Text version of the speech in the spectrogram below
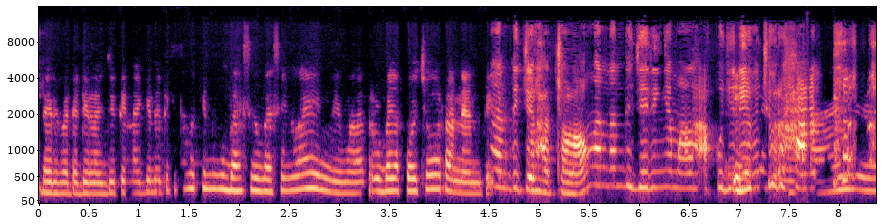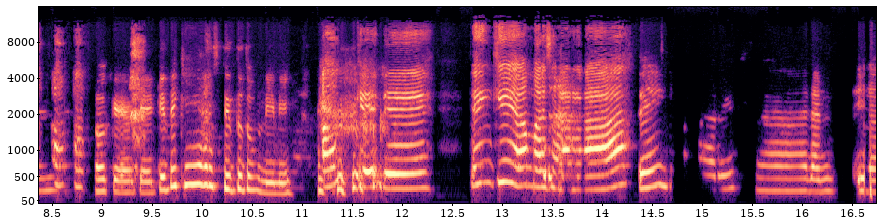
Daripada dilanjutin lagi, nanti kita makin ngebahas-ngebahas yang lain nih, malah terlalu banyak bocoran nanti. Nanti curhat colongan nanti jadinya malah aku jadi yang Iya, curhat. makanya. Oke, oke. Kita kayaknya harus ditutup nih nih. Oke deh. Thank you ya Mbak Sarah. Thank you, Arisa. Dan ya,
